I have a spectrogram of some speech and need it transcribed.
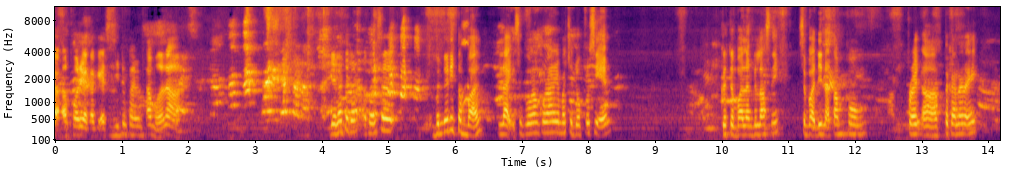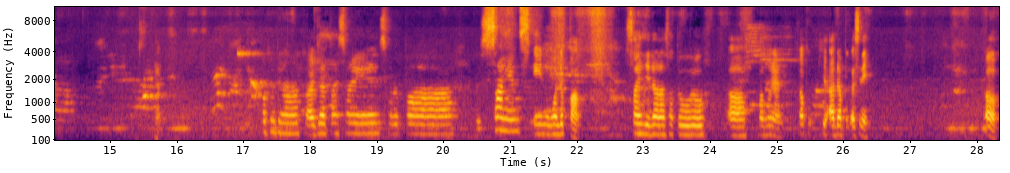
Kat aquarium kat KSC tu kan pertama lah. Dia kata dah, aku rasa benda ni tebal. Like sekurang-kurangnya macam 20 cm. Ketebalan gelas ni. Sebab dia nak tampung uh, tekanan air. Ya. Apa dia? Keajaiban sains Wonderpark. The Science in Wonderpark. Sains di dalam satu uh, bangunan. Ada apa kat sini? Oh.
